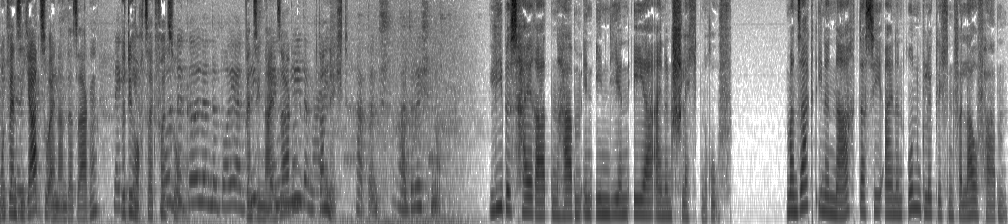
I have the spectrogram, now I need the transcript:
Und wenn sie Ja zueinander sagen, wird die Hochzeit vollzogen. Wenn sie Nein sagen, dann nicht. Liebesheiraten haben in Indien eher einen schlechten Ruf. Man sagt ihnen nach, dass sie einen unglücklichen Verlauf haben.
